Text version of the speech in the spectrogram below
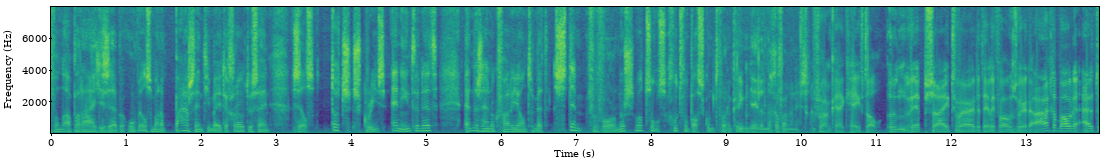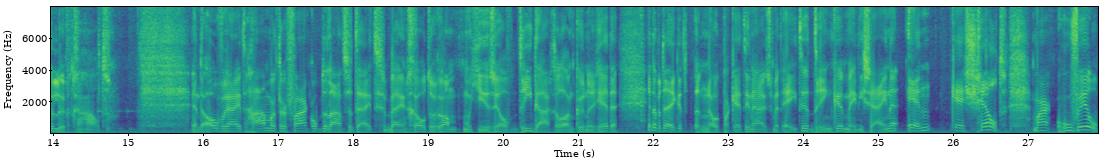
van de apparaatjes hebben, hoewel ze maar een paar centimeter groter zijn, zelfs touchscreens en internet. En er zijn ook varianten met stemvervormers, wat soms goed van pas komt voor een crimineel in de gevangenis. Frankrijk heeft al een website waar de telefoons werden aangeboden uit de lucht gehaald. En de overheid hamert er vaak op de laatste tijd. Bij een grote ramp moet je jezelf drie dagen lang kunnen redden. En dat betekent een noodpakket in huis met eten, drinken, medicijnen en cash geld. Maar hoeveel?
